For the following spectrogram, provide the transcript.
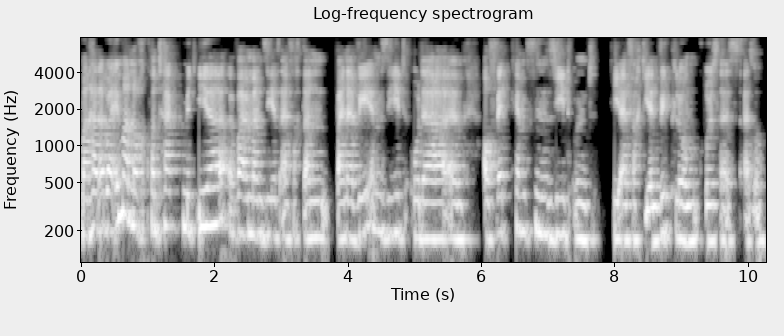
man hat aber immer noch Kontakt mit ihr, weil man sie jetzt einfach dann bei einer WM sieht oder ähm, auf Wettkämpfen sieht und die einfach die Entwicklung größer ist. Also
